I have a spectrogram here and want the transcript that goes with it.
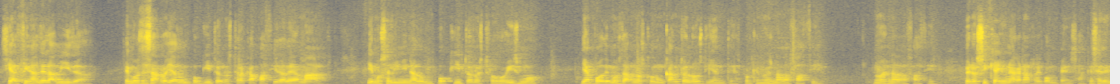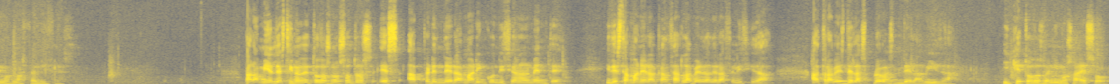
Si al final de la vida hemos desarrollado un poquito nuestra capacidad de amar y hemos eliminado un poquito nuestro egoísmo, ya podemos darnos con un canto en los dientes, porque no es nada fácil, no es nada fácil, pero sí que hay una gran recompensa, que seremos más felices. Para mí el destino de todos nosotros es aprender a amar incondicionalmente y de esta manera alcanzar la verdadera felicidad a través de las pruebas de la vida y que todos venimos a eso,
